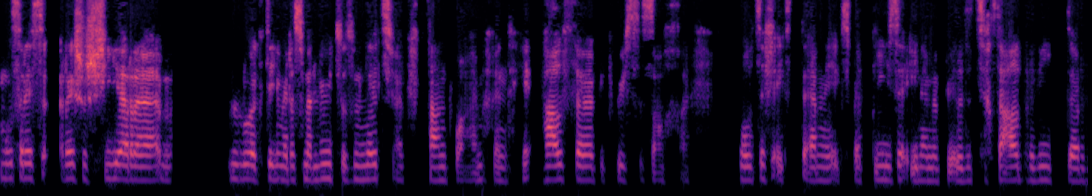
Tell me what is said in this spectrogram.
muss recherchieren man schaut irgendwie, dass man Leute aus dem Netzwerk kennt, die einem können helfen bei gewissen Sachen holt sich externe Expertise rein, man bildet sich selber weiter.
